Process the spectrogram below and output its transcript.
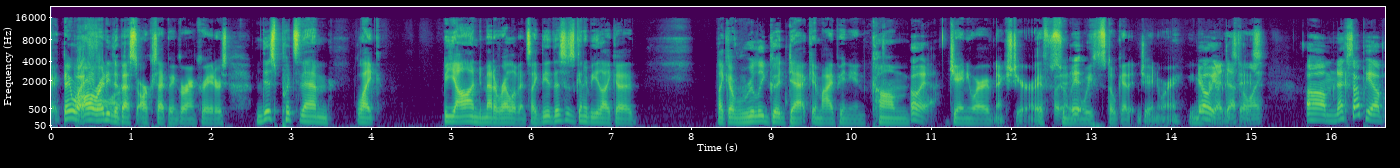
oh! They were By already the best archetype in Grand Creators. This puts them like beyond meta relevance. Like this is going to be like a like a really good deck, in my opinion. Come Oh yeah. January of next year, if oh, yeah. assuming It- we still get it in January. Oh yeah, definitely. days. Um, next up we have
